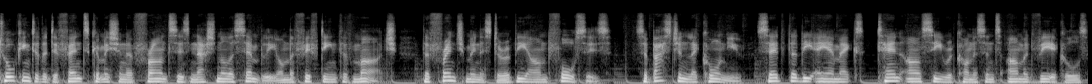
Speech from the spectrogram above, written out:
Talking to the Defense Commission of France's National Assembly on the 15th of March, the French Minister of the Armed Forces, Sébastien Lecornu, said that the AMX-10 RC reconnaissance armored vehicles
